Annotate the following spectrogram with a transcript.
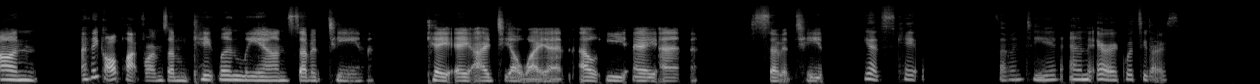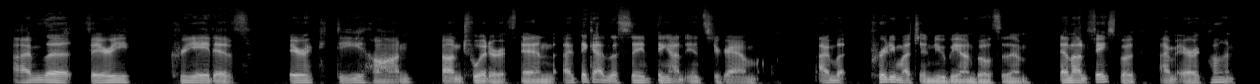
On I think all platforms, I'm Kaitlyn Leanne 17, K A I T L Y N L E A N 17. Yes, Kate 17. And Eric, what's yours? I'm the very creative Eric D. Hahn on Twitter, and I think I'm the same thing on Instagram. I'm pretty much a newbie on both of them. And on Facebook, I'm Eric Hahn.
